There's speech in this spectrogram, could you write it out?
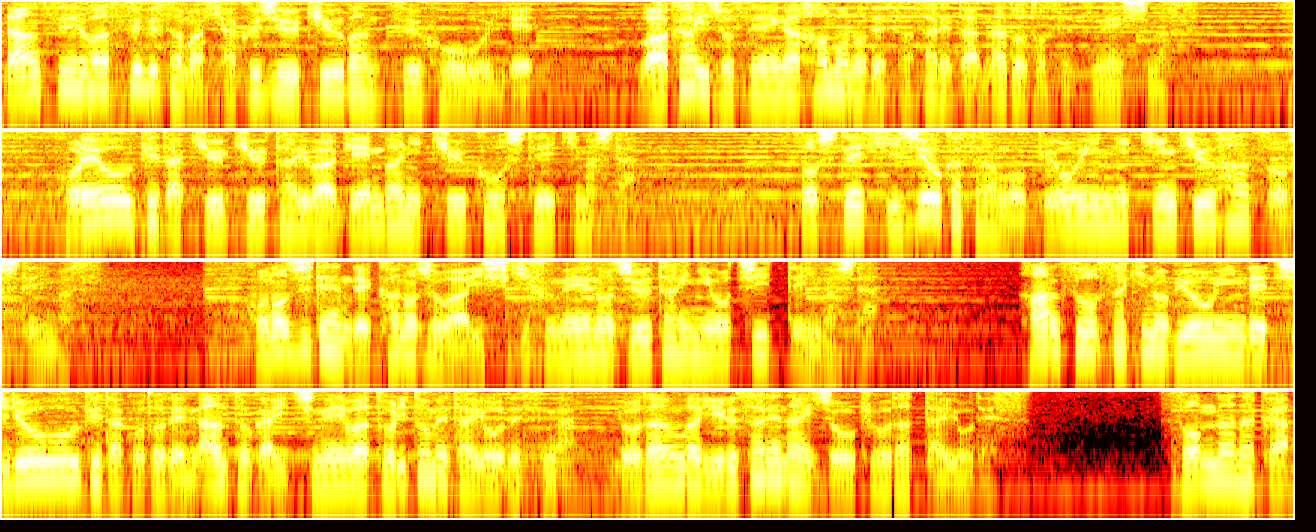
男性はすぐさま119番通報を入れ、若い女性が刃物で刺されたなどと説明します。これを受けた救急隊は現場に急行していきました。そして肘岡さんを病院に緊急搬送しています。この時点で彼女は意識不明の重体に陥っていました。搬送先の病院で治療を受けたことで何とか一命は取り留めたようですが、予断は許されない状況だったようです。そんな中、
